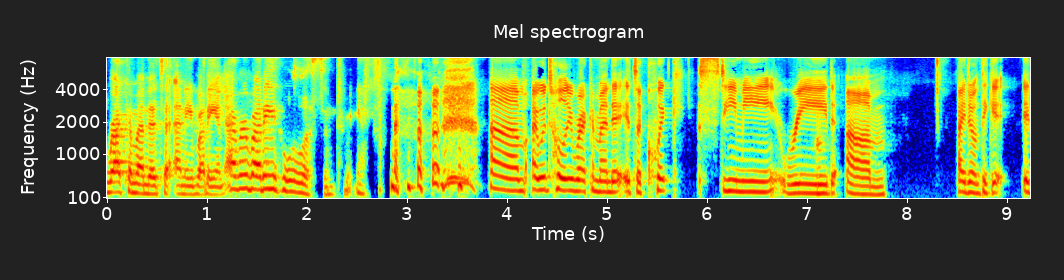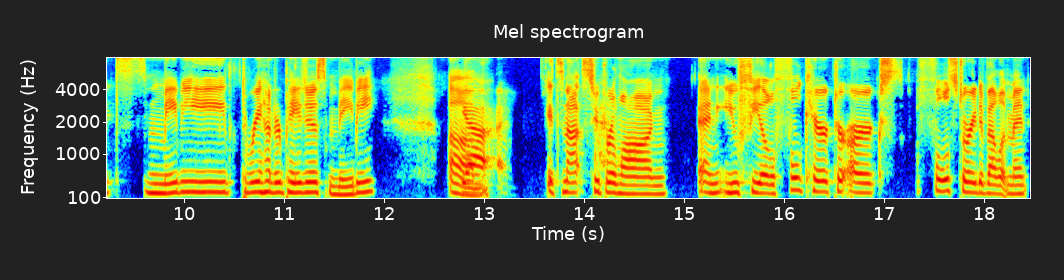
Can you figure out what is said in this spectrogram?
recommend it to anybody and everybody who will listen to me. um, I would totally recommend it. It's a quick, steamy read. Um, I don't think it. It's maybe 300 pages, maybe. Um, yeah, it's not super long, and you feel full character arcs, full story development.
